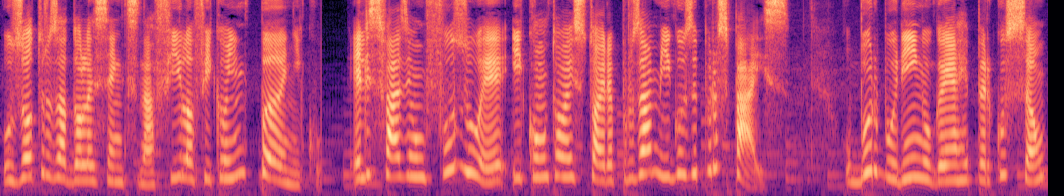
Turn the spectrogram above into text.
os outros adolescentes na fila ficam em pânico. Eles fazem um fuzuê e contam a história para os amigos e para os pais. O burburinho ganha repercussão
